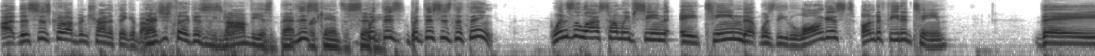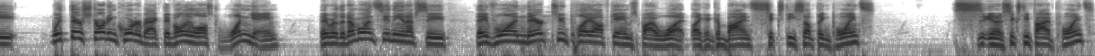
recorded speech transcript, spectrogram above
I, this is what I've been trying to think about. Yeah, I just feel like this is an obvious bet This- for Kansas City. But this, but this is the thing. When's the last time we've seen a team that was the longest undefeated team? They, with their starting quarterback, they've only lost one game. They were the number one seed in the NFC. They've won their two playoff games by what, like a combined sixty something points, you know, sixty five points.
